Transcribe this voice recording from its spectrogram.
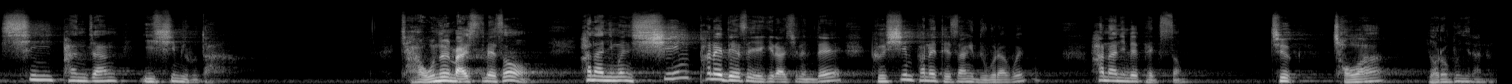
심판장이심이로다. 자, 오늘 말씀에서 하나님은 심판에 대해서 얘기를 하시는데 그 심판의 대상이 누구라고요? 하나님의 백성. 즉 저와 여러분이라는.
